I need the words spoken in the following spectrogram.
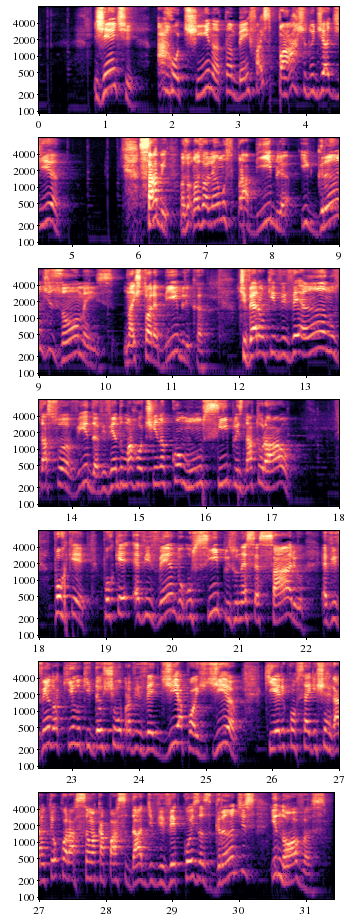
Gente, a rotina também faz parte do dia a dia. Sabe, nós, nós olhamos para a Bíblia e grandes homens na história bíblica tiveram que viver anos da sua vida vivendo uma rotina comum, simples, natural. Por quê? Porque é vivendo o simples, o necessário, é vivendo aquilo que Deus chamou para viver dia após dia, que ele consegue enxergar no teu coração a capacidade de viver coisas grandes e novas.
